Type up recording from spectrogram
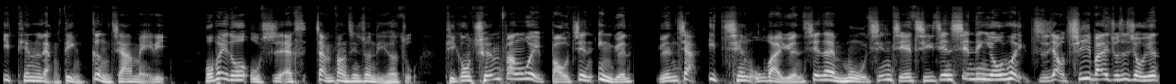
一天两定更加美丽。活佩多五十 X 绽放青春礼盒组提供全方位保健应援，原价一千五百元，现在母亲节期间限定优惠，只要七百九十九元，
